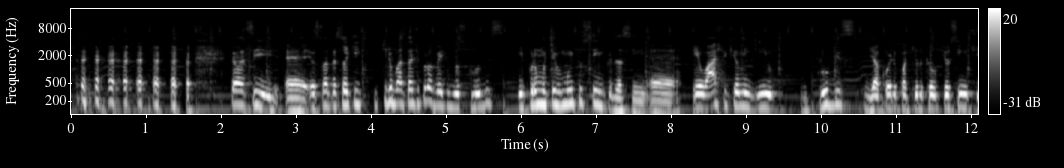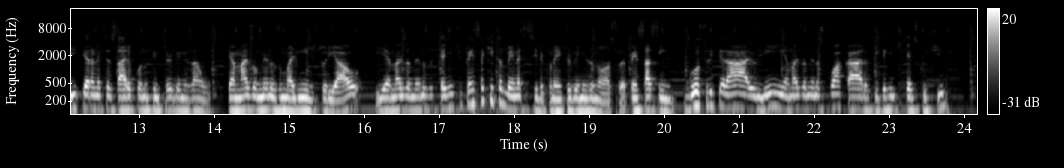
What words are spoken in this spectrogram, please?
então, assim, é, eu sou uma pessoa que tiro bastante proveito dos clubes e por um motivo muito simples, assim. É, eu acho que eu me guio clubes de acordo com aquilo que eu, que eu senti que era necessário quando tentei organizar um. Que é mais ou menos uma linha editorial e é mais ou menos o que a gente pensa aqui também, né, Cecília, quando a gente organiza o nosso. É pensar assim, gosto literário, linha, mais ou menos com a cara, o que, que a gente quer discutir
